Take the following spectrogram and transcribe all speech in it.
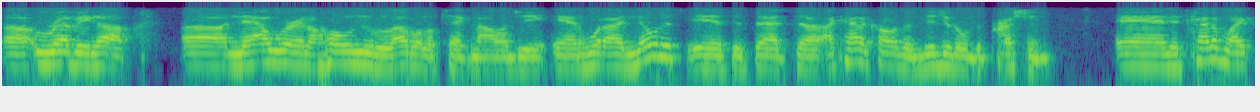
uh, revving up, uh, now we're in a whole new level of technology. And what I noticed is is that uh, I kind of call it a digital depression. And it's kind of like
